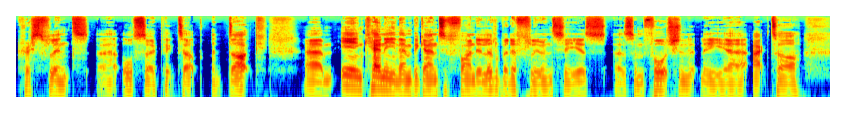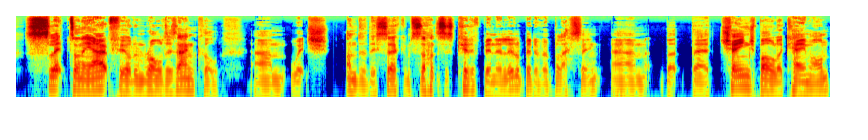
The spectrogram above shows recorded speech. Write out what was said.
Chris Flint uh, also picked up a duck. Um, Ian Kenny then began to find a little bit of fluency as, as unfortunately uh, Akhtar slipped on the outfield and rolled his ankle, um, which under the circumstances could have been a little bit of a blessing. Um, but their change bowler came on,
